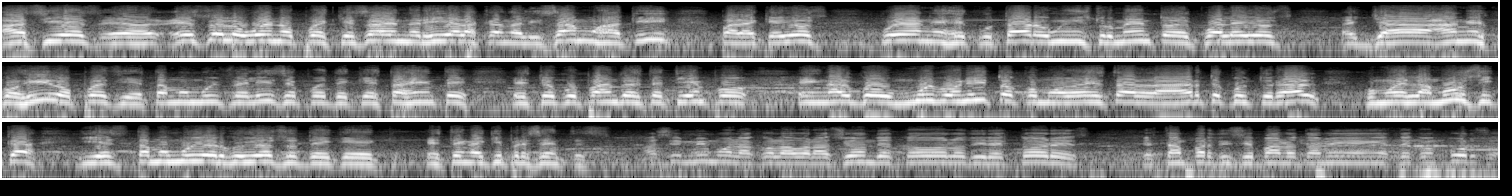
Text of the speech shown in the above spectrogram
Así es, eh, eso es lo bueno, pues que esas energías las canalizamos aquí para que ellos puedan ejecutar un instrumento del cual ellos eh, ya han escogido, pues, y estamos muy felices, pues, de que esta gente esté ocupando este tiempo en algo muy bonito como es la arte cultural, como es la música, y estamos muy orgullosos de que estén aquí presentes. Asimismo, la colaboración de todos los directores que están participando también en este concurso.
